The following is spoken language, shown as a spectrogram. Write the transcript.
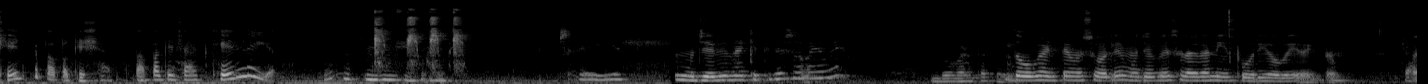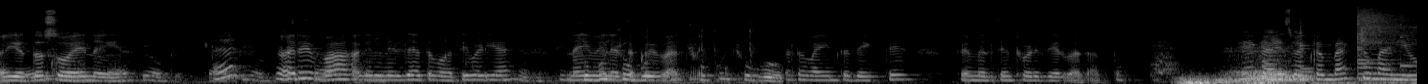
खेल ले पापा के साथ? पापा के साथ खेल लिया सही है। मुझे भी मैं कितनी देर सो गई होंगी दो घंटे सो दो घंटे में सो लिया। मुझे भी ऐसा लग रहा नींद पूरी हो गई है एकदम। और ये तो सोए नहीं है। हैं? अरे वाह अगर मिल जाए तो बहुत ही बढ़िया है। नहीं मिले तो कोई बात नहीं। चलो भाई इनको देखते हैं फिर मिलते हैं थोड़ी देर बाद आपको। Hey guys welcome back to my new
